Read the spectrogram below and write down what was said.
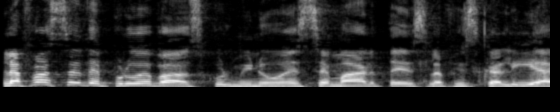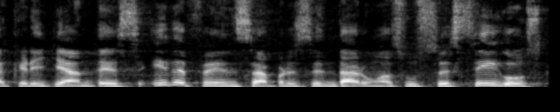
La fase de pruebas culminó este martes. La Fiscalía, querellantes y defensa presentaron a sus testigos,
